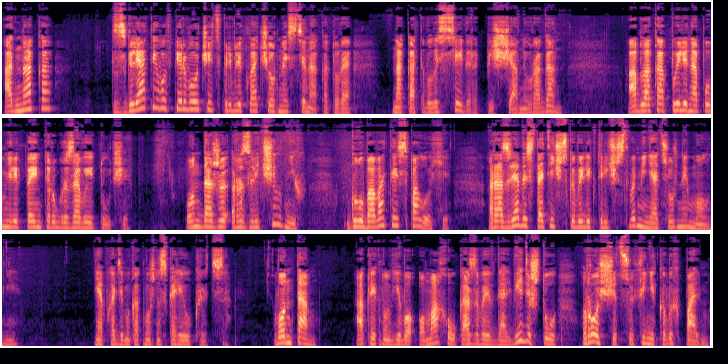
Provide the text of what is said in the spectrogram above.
Однако взгляд его в первую очередь привлекла черная стена, которая накатывалась с севера, песчаный ураган. Облака пыли напомнили Пейнтеру грозовые тучи. Он даже различил в них голубоватые сполохи, разряды статического электричества миниатюрной молнии. Необходимо как можно скорее укрыться. «Вон там!» — окликнул его Омаха, указывая вдаль. «Видишь ту рощицу финиковых пальм?»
